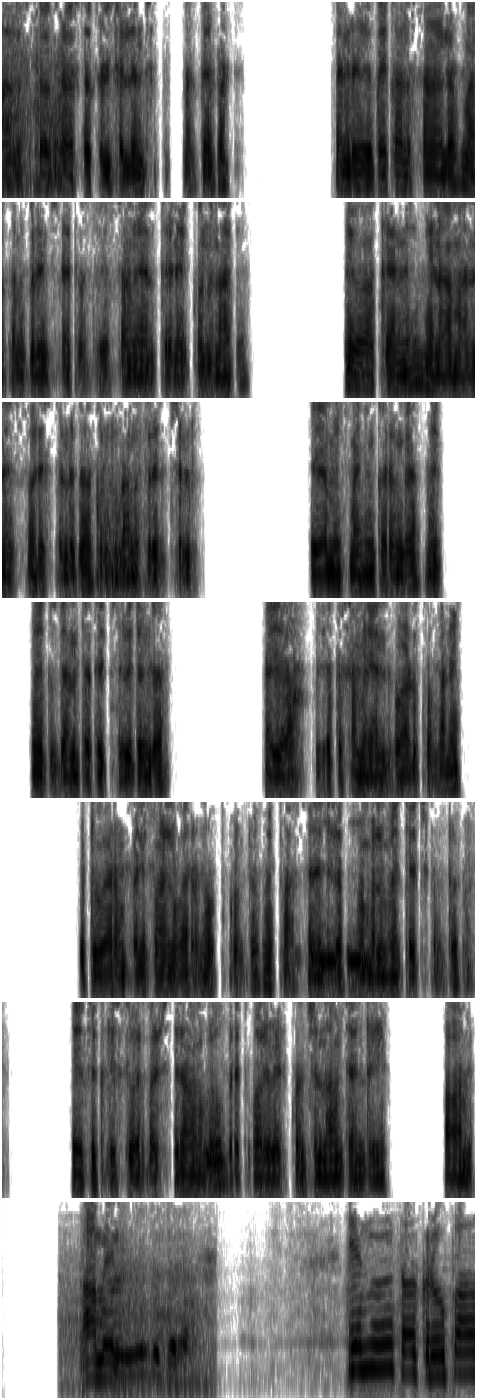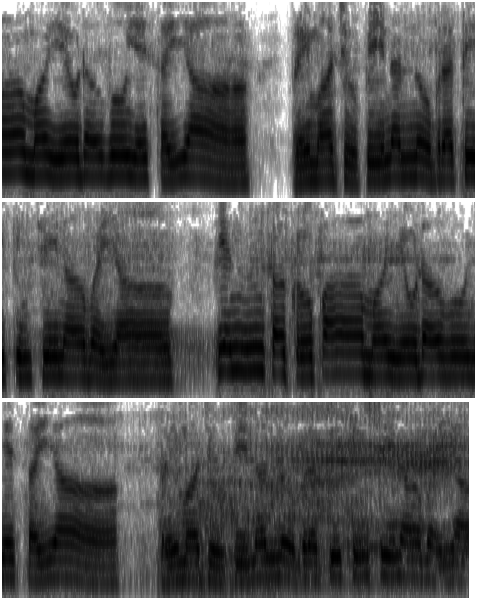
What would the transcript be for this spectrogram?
వందనాలు స్తోత్ర స్థుతులు తండ్రి ఉదయకాల సమయంలో మాకు అనుగ్రహించినటువంటి సమయాన్ని తెలియకుంటున్నారు ఈ వాక్యాన్ని మీ నామాన్ని స్మరిస్తుండగా కృపను అనుగ్రహించండి. అయ్యా మీకు భయంకరంగా మీకు ఘనత తెచ్చే విధంగా అయ్యా ఈ యొక్క సమయాన్ని వాడుకోమని ఇటువారం పని పనుల వారిని ఒప్పుకుంటూ మీ పాస్తనిధిలో మమ్మల్ని మేము తెచ్చుకుంటూ యేసుక్రీస్తు వారి పరిశుద్ధనామంలో బ్రతిమాలు పెట్టుకుంటున్నాం తండ్రి. ఆమె ఆమెన్. ఎంత కృపామయుడవు ఎసయ్యా ప్రేమ చూపి నన్ను బ్రతికించినవయ్యా. ఎంత కృపామయుడవు ఎసయ్యా ప్రేమ చూపి నన్ను బ్రతికించినవయ్యా.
